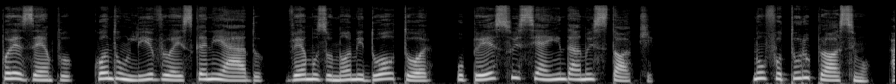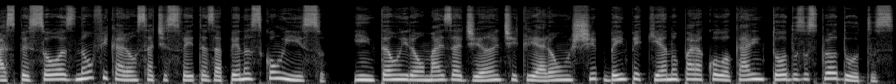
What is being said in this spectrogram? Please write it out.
Por exemplo, quando um livro é escaneado, vemos o nome do autor, o preço e se ainda há no estoque. Num futuro próximo, as pessoas não ficarão satisfeitas apenas com isso, e então irão mais adiante e criarão um chip bem pequeno para colocar em todos os produtos.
